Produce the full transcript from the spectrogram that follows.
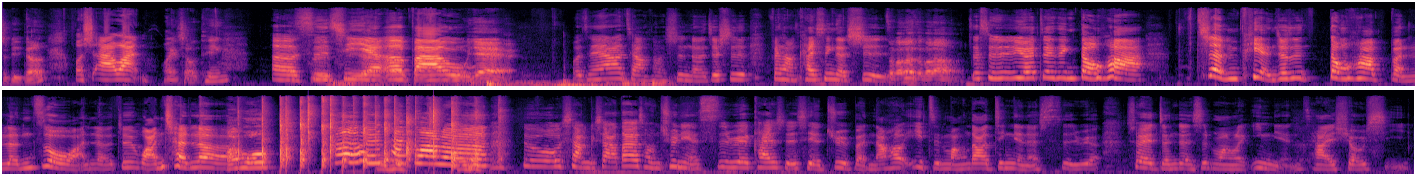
是彼得，我是阿万，欢迎收听二四七点二八五耶。我今天要讲的事呢，就是非常开心的事。怎么了？怎么了？就是因为最近动画正片，就是动画本人做完了，就是完成了。欢呼！啊，太棒了！就我想一下，大概从去年四月开始写剧本，然后一直忙到今年的四月，所以整整是忙了一年才休息。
